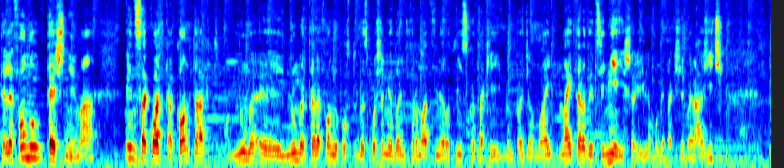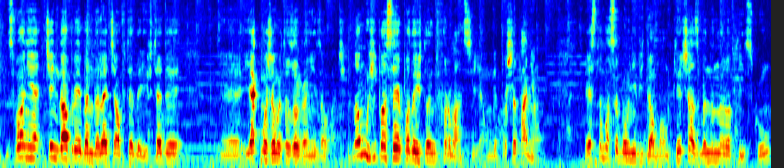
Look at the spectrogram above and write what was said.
telefonu też nie ma, więc zakładka kontakt, numer, e, numer telefonu po prostu bezpośrednio do informacji na lotnisko, takiej bym powiedział naj, najtradycyjniejszej, ile mogę tak się wyrazić. Dzwonię, dzień dobry, będę leciał wtedy i wtedy, e, jak możemy to zorganizować? No musi pan sobie podejść do informacji. Ja mówię, proszę panią, jestem osobą niewidomą, pierwszy raz będę na lotnisku,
